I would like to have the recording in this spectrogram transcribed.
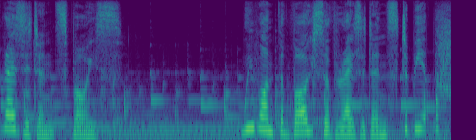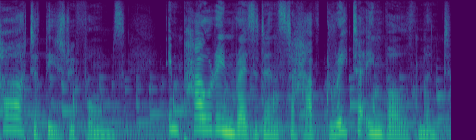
Residents' voice. We want the voice of residents to be at the heart of these reforms, empowering residents to have greater involvement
